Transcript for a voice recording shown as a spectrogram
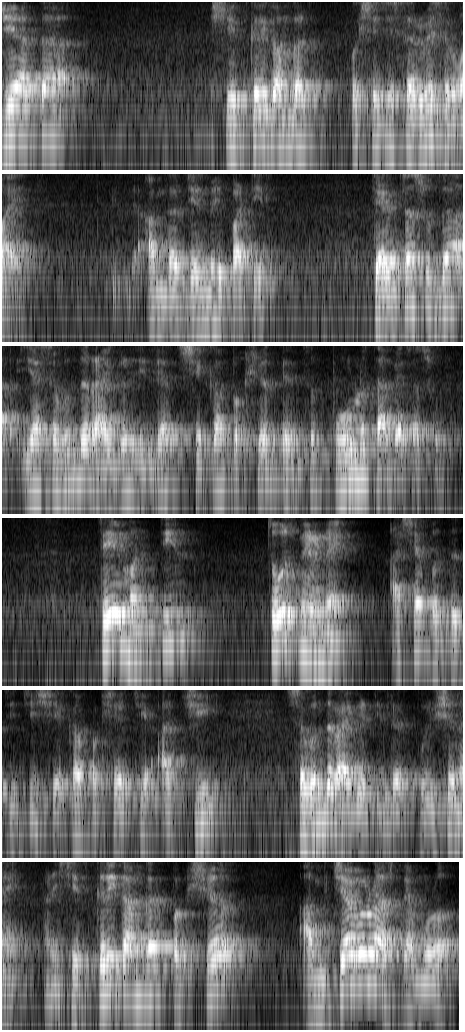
जे आता शेतकरी कामगार पक्षाचे सर्वे सर्व आहेत आमदार जयंतभाई पाटील त्यांचासुद्धा या संबंध रायगड जिल्ह्यात शेका पक्ष त्यांचं पूर्ण ताब्यात असून ते म्हणतील तोच निर्णय अशा पद्धतीची शेका पक्षाची आजची संबंध रायगड जिल्ह्यात पोझिशन आहे. आणि शेतकरी कामगार पक्ष आमच्याबरोबर असल्यामुळं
